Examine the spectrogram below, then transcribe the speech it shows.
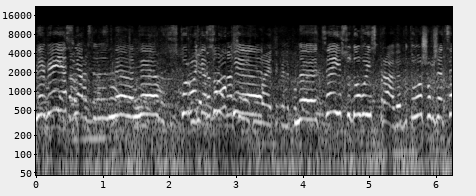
не вияснять, цієї судової справи, бо того, що вже це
